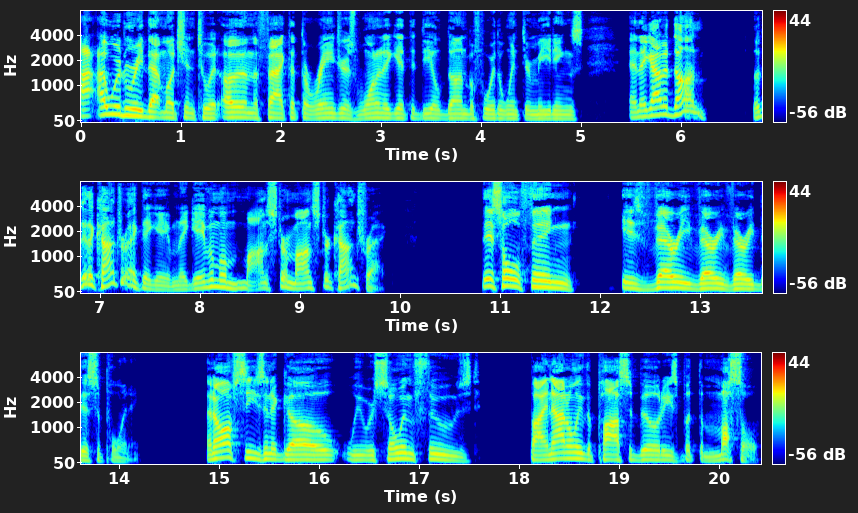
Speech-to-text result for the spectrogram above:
I, I wouldn't read that much into it other than the fact that the Rangers wanted to get the deal done before the winter meetings and they got it done. Look at the contract they gave him. They gave him a monster, monster contract. This whole thing is very, very, very disappointing. An off season ago, we were so enthused by not only the possibilities, but the muscle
